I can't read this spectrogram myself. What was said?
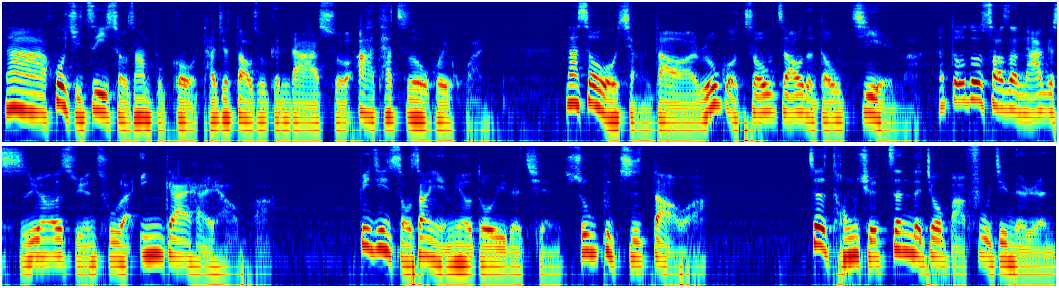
那或许自己手上不够，他就到处跟大家说啊，他之后会还。那时候我想到啊，如果周遭的都借嘛，那多多少少拿个十元二十元出来，应该还好吧？毕竟手上也没有多余的钱。殊不知道啊。这同学真的就把附近的人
